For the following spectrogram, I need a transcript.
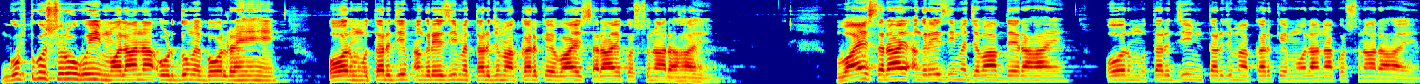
गुफ्तु शुरू हुई, मौलाना उर्दू में बोल रहे हैं और मुतरजम अंग्रेज़ी में तर्जुमा करके वाय सराय को सुना रहा है। वाय सराय अंग्रेज़ी में जवाब दे रहा है और मुतरजम तर्जुमा करके मौलाना को सुना रहा है।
